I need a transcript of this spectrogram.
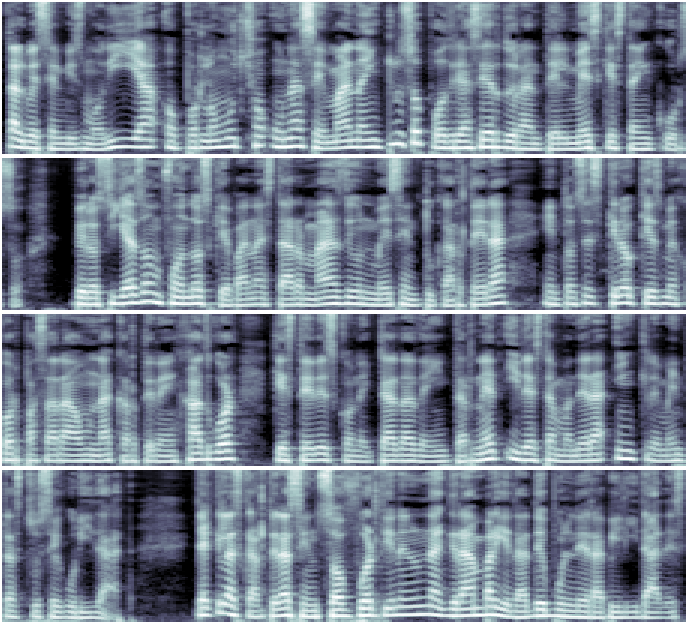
tal vez el mismo día o por lo mucho una semana, incluso podría ser durante el mes que está en curso. Pero si ya son fondos que van a estar más de un mes en tu cartera, entonces creo que es mejor pasar a una cartera en hardware que esté desconectada de internet y de esta manera incrementas tu seguridad ya que las carteras en software tienen una gran variedad de vulnerabilidades.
